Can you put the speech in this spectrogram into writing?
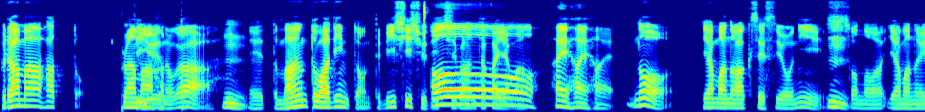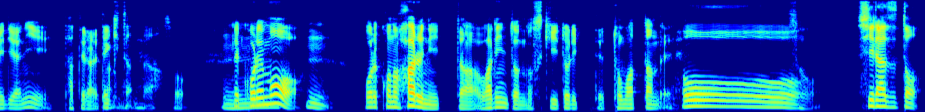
プラマーハットプラっていうマーハット。のが、うん。えっとマウント・ワディントンって BC 州で一番高い山はいはいはい。の山のアクセス用に、うん。その山のエリアに建てられたね。できたんだ。そうでこれもうん。俺この春に行ったワディントンのスキートリップで泊まったんだよね。おお。知らずと。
